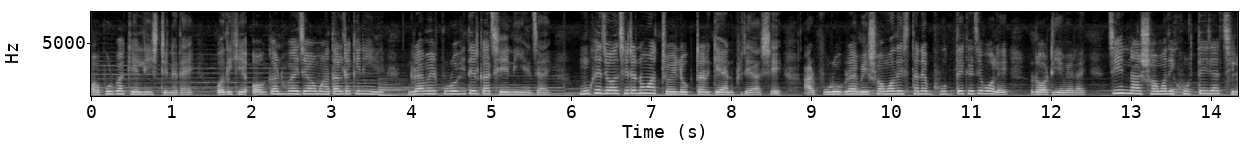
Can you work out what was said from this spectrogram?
অপূর্বাকে লিস্ট এনে দেয়। ওদিকে অজ্ঞান হয়ে যাওয়া মাতালটাকে নিয়ে গ্রামের পুরোহিতের কাছে নিয়ে যায়। মুখে জল ছেটানো মাত্রই লোকটার জ্ঞান ফিরে আসে আর পুরো গ্রামে সমাধিস্থানে ভূত দেখেছে বলে রটিয়ে বেড়ায়। চিন্না সমাধি খুঁড়তেই যাচ্ছিল,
